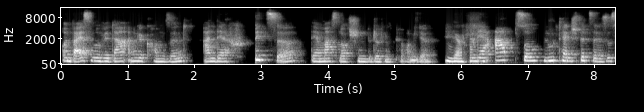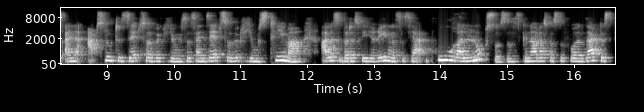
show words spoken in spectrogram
Und weißt du, wo wir da angekommen sind? An der Spitze der Maslow'schen Bedürfnispyramide. Ja. An der absoluten Spitze. Das ist eine absolute Selbstverwirklichung. Es ist ein Selbstverwirklichungsthema. Alles, über das wir hier reden, das ist ja purer Luxus. Das ist genau das, was du vorhin sagtest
